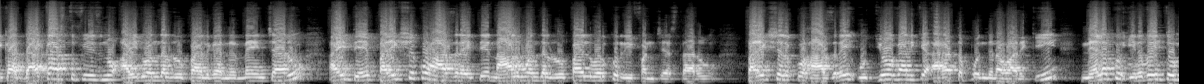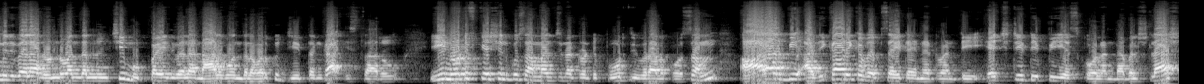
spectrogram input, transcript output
ఇక దరఖాస్తు ఫీజును ఐదు వందల రూపాయలుగా నిర్ణయించారు. అయితే పరీక్షకు హాజరైతే నాలుగు వందల రూపాయల వరకు రీఫండ్ చేస్తారు. పరీక్షలకు హాజరై ఉద్యోగానికి అర్హత పొందిన వారికి నెలకు ఇరవై తొమ్మిది వేల రెండు వందల నుంచి ముప్పై ఐదు వేల నాలుగు వందల వరకు జీతంగా ఇస్తారు. ఈ నోటిఫికేషన్కు సంబంధించినటువంటి పూర్తి వివరాల కోసం ఆర్ఆర్బి అధికారిక వెబ్సైట్ అయినటువంటి HTTPS colon double slash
